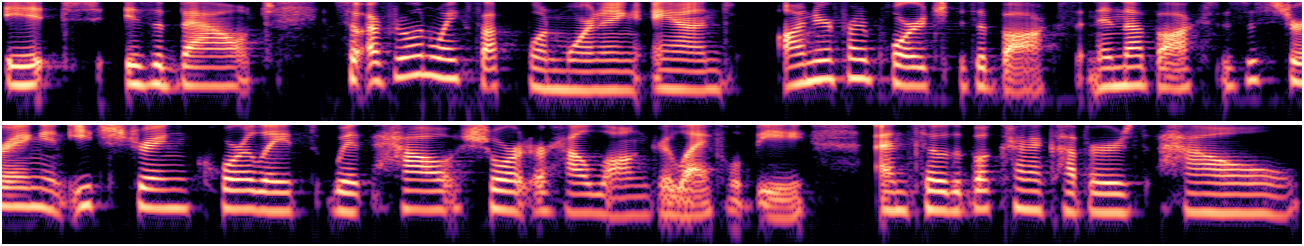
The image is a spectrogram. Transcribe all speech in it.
It is about so everyone wakes up one morning and on your front porch is a box, and in that box is a string, and each string correlates with how short or how long your life will be. And so the book kind of covers how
